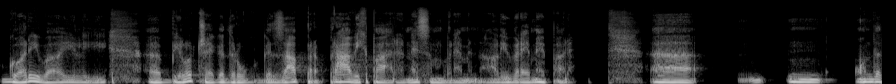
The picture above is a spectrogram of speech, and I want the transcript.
goriva ili uh, bilo čega drugog, zapra, pravih para, ne samo vremena, ali vreme je pare. Uh, onda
